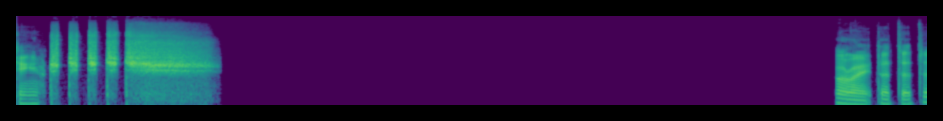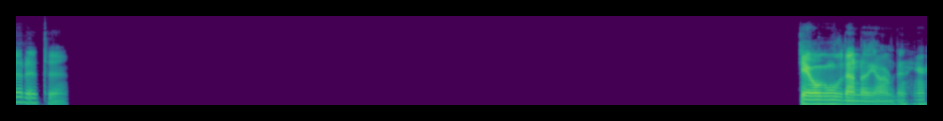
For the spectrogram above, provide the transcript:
Okay. All right. Da, da, da, da, da. Okay, we'll move down to the arm then here.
